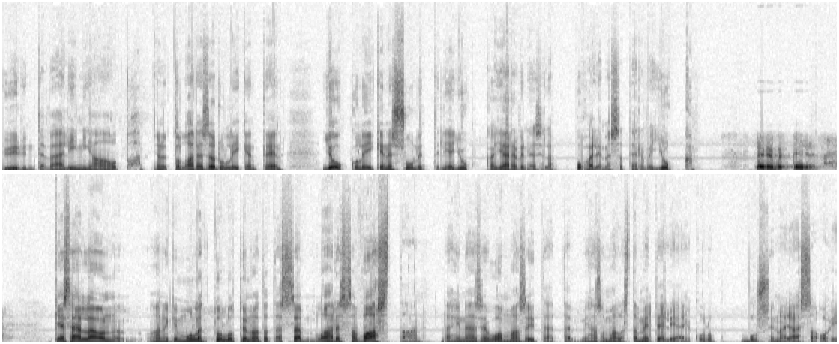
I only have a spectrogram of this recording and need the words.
hyödyntävää linja-autoa. Ja nyt on Lahden seudun liikenteen joukkoliikennesuunnittelija Jukka Järvinen siellä puhelimessa. Terve Jukka. Terve, terve. Kesällä on ainakin mulle tullut jo noita tässä Lahdessa vastaan. Lähinnä se huomaa siitä, että ihan samanlaista meteliä ei kuulu bussin ajaessa ohi.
